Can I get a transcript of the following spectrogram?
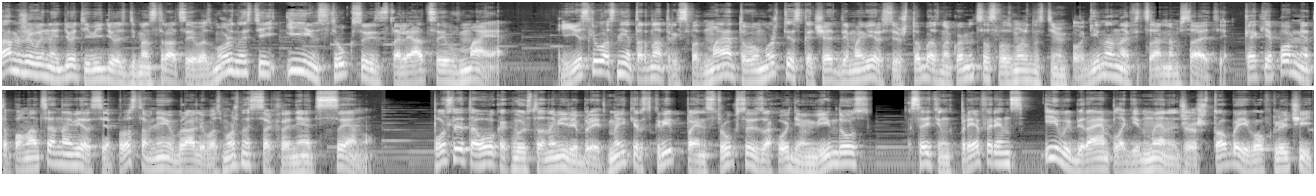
Там же вы найдете видео с демонстрацией возможностей и инструкцию инсталляции в Maya. Если у вас нет Ornatrix под Maya, то вы можете скачать демо-версию, чтобы ознакомиться с возможностями плагина на официальном сайте. Как я помню, это полноценная версия, просто в ней убрали возможность сохранять сцену. После того, как вы установили BraidMaker скрипт, по инструкции заходим в Windows, Setting Preference и выбираем плагин Manager, чтобы его включить.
